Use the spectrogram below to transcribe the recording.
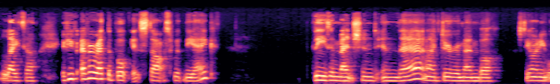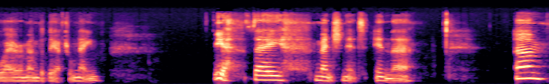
later. If you've ever read the book, it starts with the egg. These are mentioned in there, and I do remember, it's the only way I remember the actual name. Yeah, they mention it in there. Um,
